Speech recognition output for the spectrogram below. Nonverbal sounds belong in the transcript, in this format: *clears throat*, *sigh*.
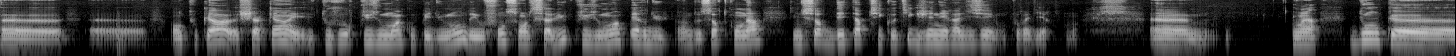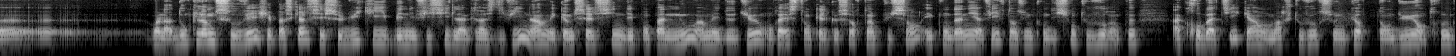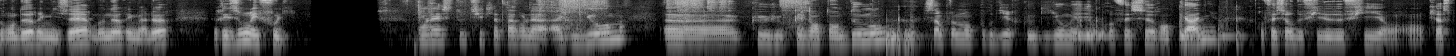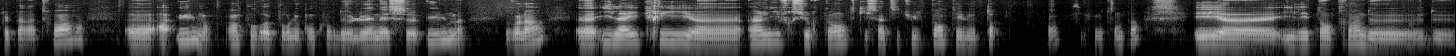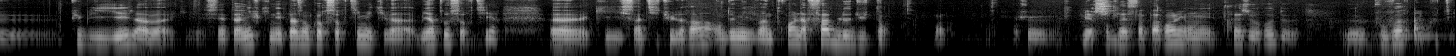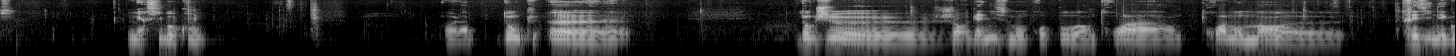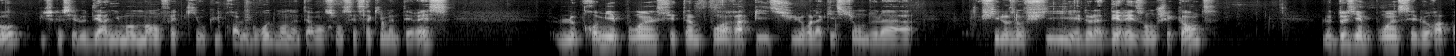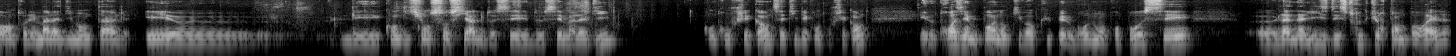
Euh, euh, en tout cas, chacun est toujours plus ou moins coupé du monde et au fond, sans le salut, plus ou moins perdu. hein, de sorte qu'on a une sorte d'état psychotique généralisé, on pourrait dire. Euh, voilà. Donc, voilà. Donc, l'homme sauvé, chez Pascal, c'est celui qui bénéficie de la grâce divine, hein, mais comme celle-ci ne dépend pas de nous, hein, mais de Dieu, on reste en quelque sorte impuissant et condamné à vivre dans une condition toujours un peu acrobatique. hein. on marche toujours sur une corde tendue entre grandeur et misère, bonheur et malheur, raison et folie. On laisse tout de suite la parole à, Guillaume, euh, que je présente en deux mots, simplement pour dire que Guillaume est professeur en Cagne, professeur de philosophie en, classe préparatoire, à Ulm, hein, pour, pour le concours de l'ENS Ulm. Voilà. Euh, il a écrit euh, un livre sur Kant qui s'intitule Kant et le temps, hein, si je ne me trompe pas, et euh, il est en train de, de publier, là, bah, c'est un livre qui n'est pas encore sorti, mais qui va bientôt sortir, euh, qui s'intitulera en 2023 La fable du temps. Voilà. Je, on Merci. te laisse la parole et on est très heureux de, de pouvoir t'écouter. Merci beaucoup. Voilà. Donc, euh, donc je, j'organise mon propos en trois, en trois moments euh, très inégaux, puisque c'est le dernier moment en fait qui occupera le gros de mon intervention. C'est ça qui m'intéresse. Le premier point, c'est un point rapide sur la question de la philosophie et de la déraison chez Kant. Le deuxième point, c'est le rapport entre les maladies mentales et euh, les conditions sociales de ces, maladies qu'on trouve chez Kant, cette idée qu'on trouve chez Kant. Et le troisième point, donc, qui va occuper le gros de mon propos, c'est euh, l'analyse des structures temporelles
